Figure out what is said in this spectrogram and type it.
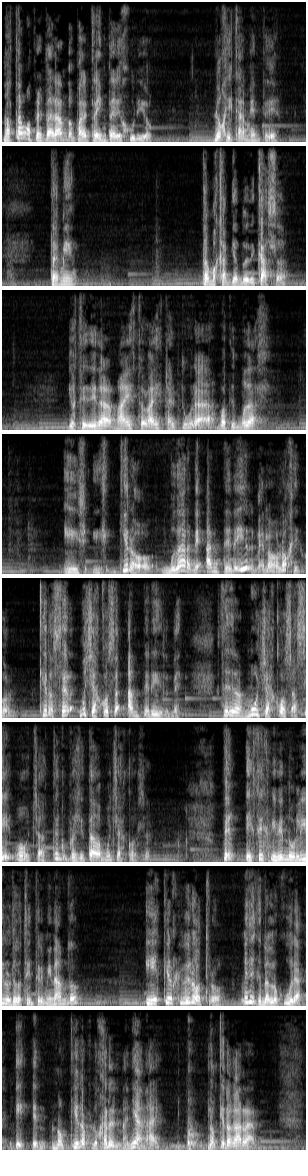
Nos estamos preparando para el 30 de julio. Lógicamente, también estamos cambiando de casa. Y usted dirá, maestro, a esta altura vos te mudas. Y, quiero mudarme antes de irme, ¿no? lógico. Quiero hacer muchas cosas antes de irme. Usted dirá, muchas cosas, sí, muchas. Tengo proyectado muchas cosas. estoy escribiendo un libro, te lo estoy terminando y quiero escribir otro. Mire que la locura. Eh, eh, no quiero aflojar el mañana, ¿eh? Lo quiero agarrar.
